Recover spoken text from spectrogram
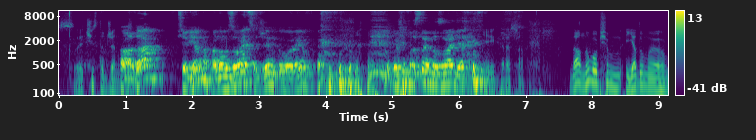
С чисто Django. А, да, все верно. Оно называется Django ORM. Очень простое название. Окей, хорошо. Да, ну, в общем, я думаю,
